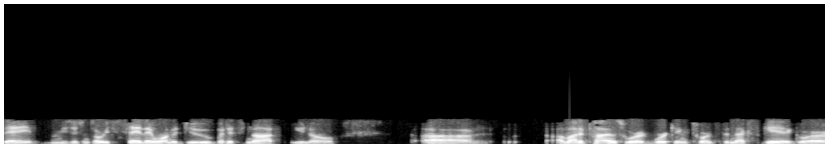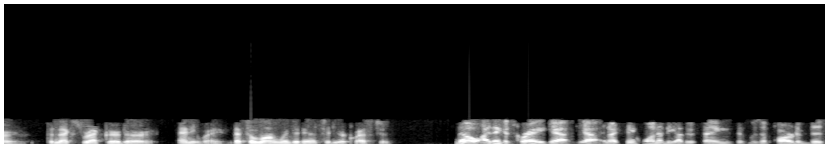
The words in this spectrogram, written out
say musicians always say they want to do, but it's not, you know, uh a lot of times we're working towards the next gig or the next record or anyway. That's a long-winded answer to your question. No, I think it's great. Yeah, yeah. And I think one of the other things that was a part of this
